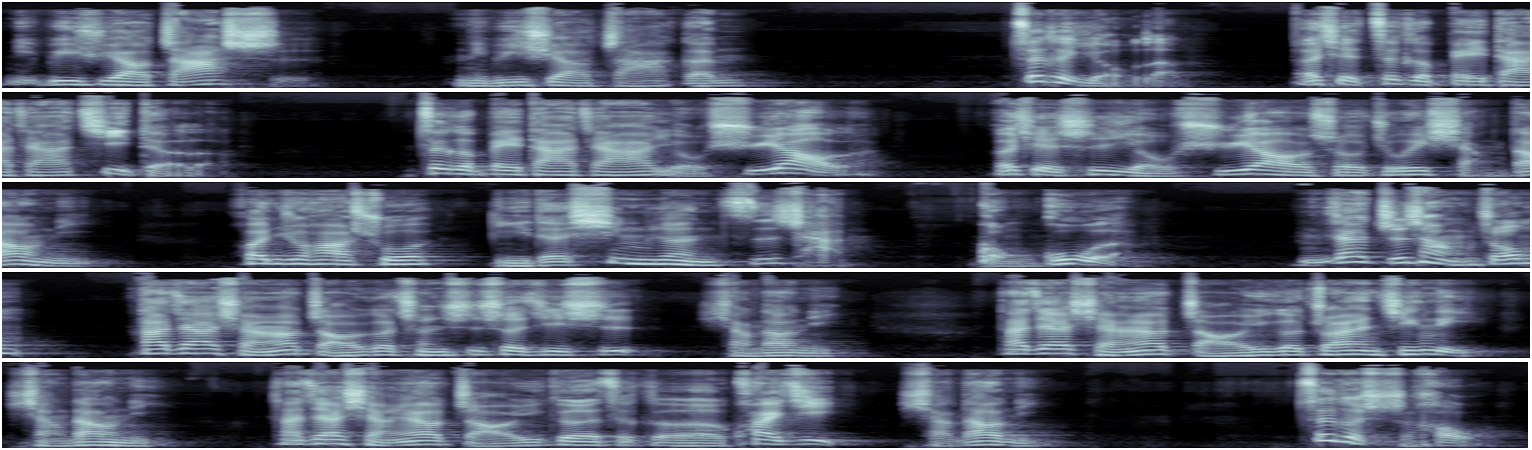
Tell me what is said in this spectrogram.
你必须要扎实，你必须要扎根。这个有了，而且这个被大家记得了，这个被大家有需要了。而且是有需要的时候就会想到你。换句话说，你的信任资产巩固了。你在职场中，大家想要找一个城市设计师，想到你；大家想要找一个专案经理，想到你；大家想要找一个这个会计，想到你。这个时候，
